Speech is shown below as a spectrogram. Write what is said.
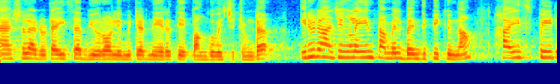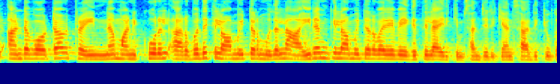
national advertiser bureau limited നേരത്തെ പങ്കുവച്ചിട്ടുണ്ട്. ഇരു രാജ്യങ്ങളെയും തമ്മിൽ ബന്ധിപ്പിക്കുന്ന ഹൈ സ്പീഡ് അണ്ടർ വാട്ടർ ട്രെയിനിന് മണിക്കൂറിൽ അറുപത് കിലോമീറ്റർ മുതൽ ആയിരം കിലോമീറ്റർ വരെ വേഗത്തിലായിരിക്കും സഞ്ചരിക്കാൻ സാധിക്കുക.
